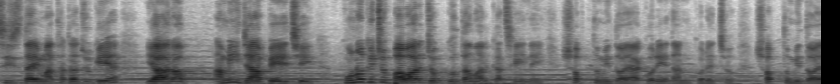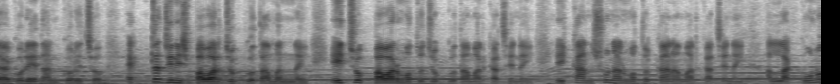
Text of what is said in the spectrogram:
সিজদায় মাথাটা জুগিয়ে, ইয়া রব, আমি যা পেয়েছি কোনো কিছু পাওয়ার যোগ্যতা আমার কাছেই নেই। সব তুমি দয়া করে দান করেছ, সব তুমি দয়া করে দান করেছ। একটা জিনিস পাওয়ার যোগ্যতা আমার নাই, এই চোখ পাওয়ার মতো যোগ্যতা আমার কাছে নেই, এই কান শোনার মতো কান আমার কাছে নেই। আল্লাহ কোনো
